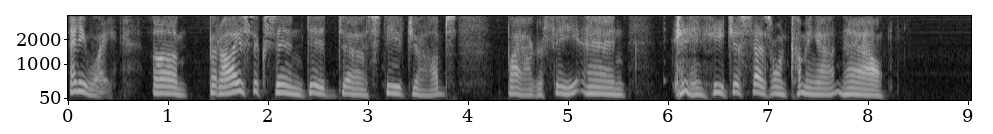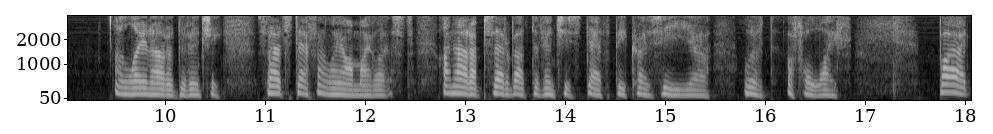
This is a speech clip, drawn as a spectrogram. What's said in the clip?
Anyway, um, but Isaacson did uh, Steve Jobs biography, and he just has one coming out now on Leonardo da Vinci. So that's definitely on my list. I'm not upset about da Vinci's death because he uh, lived a full life. But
